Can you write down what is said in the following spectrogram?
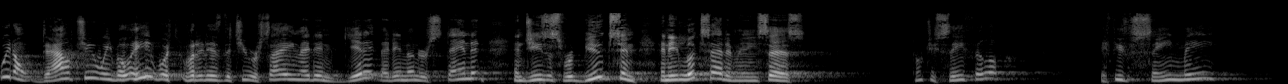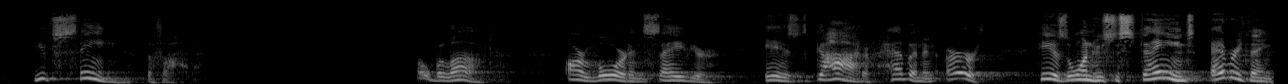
we don't doubt you. We believe what, what it is that you were saying. They didn't get it, they didn't understand it. And Jesus rebukes him, and he looks at him and he says, Don't you see, Philip? If you've seen me, you've seen the Father. Oh, beloved. Our Lord and Savior is God of heaven and earth. He is the one who sustains everything.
